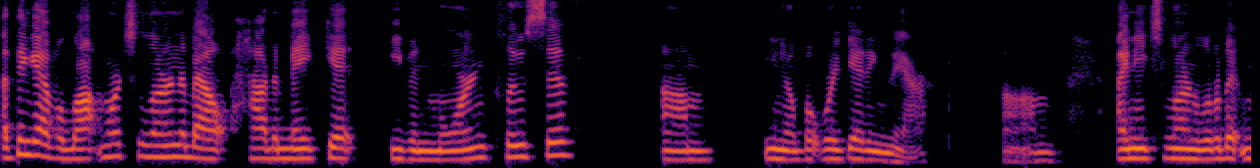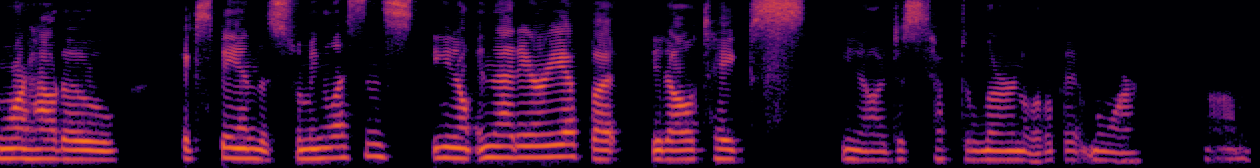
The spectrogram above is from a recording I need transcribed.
I think I have a lot more to learn about how to make it even more inclusive, um, you know, but we're getting there. Um, I need to learn a little bit more how to expand the swimming lessons, you know, in that area, but it all takes, you know, I just have to learn a little bit more. Um,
